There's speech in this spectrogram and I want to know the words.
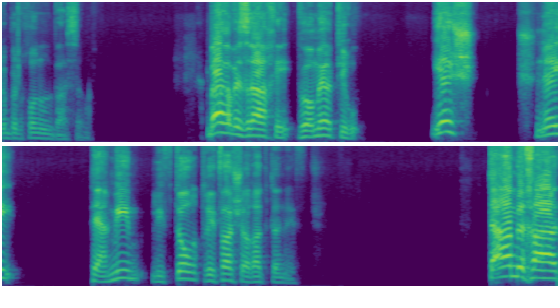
רבי אלחונון ועשרה. בא הרב אזרחי ואומר, תראו, יש שני טעמים לפתור טריפה שהרגת נפש. טעם אחד,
